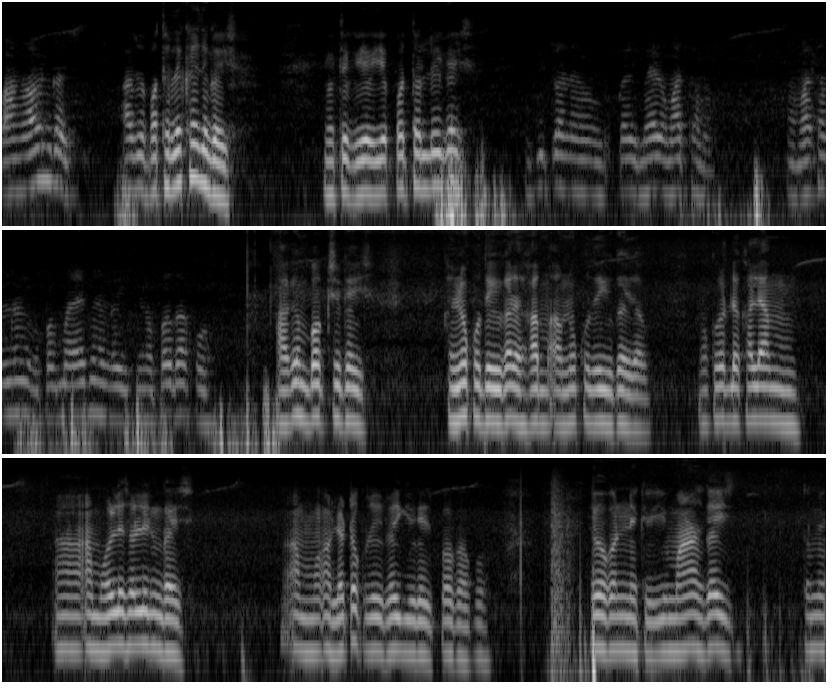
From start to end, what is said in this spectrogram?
પાન આવે ને કઈ. આ જો પથ્થર દેખાય છે કઈ. નથી એક પથ્થર લઈ ગઈશ કૂતરાને કઈ માર્યો માથામાં. માથામાં નહીં પગમાં રાખ્યો ને કઈ, એનો પગ આખો. આ કેમ પગ છે ગઈ ખાલી નોખો થઈ ગયું કાલે આમ નોખો થઈ ગયું ગઈ આવું નોખો એટલે ખાલી આમ આમ હોલી સલીને ગઈશ આમ લટક રહી ગયું ગઈ પગ આખો. એવો કરી કે એ માણસ ગઈ તમે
